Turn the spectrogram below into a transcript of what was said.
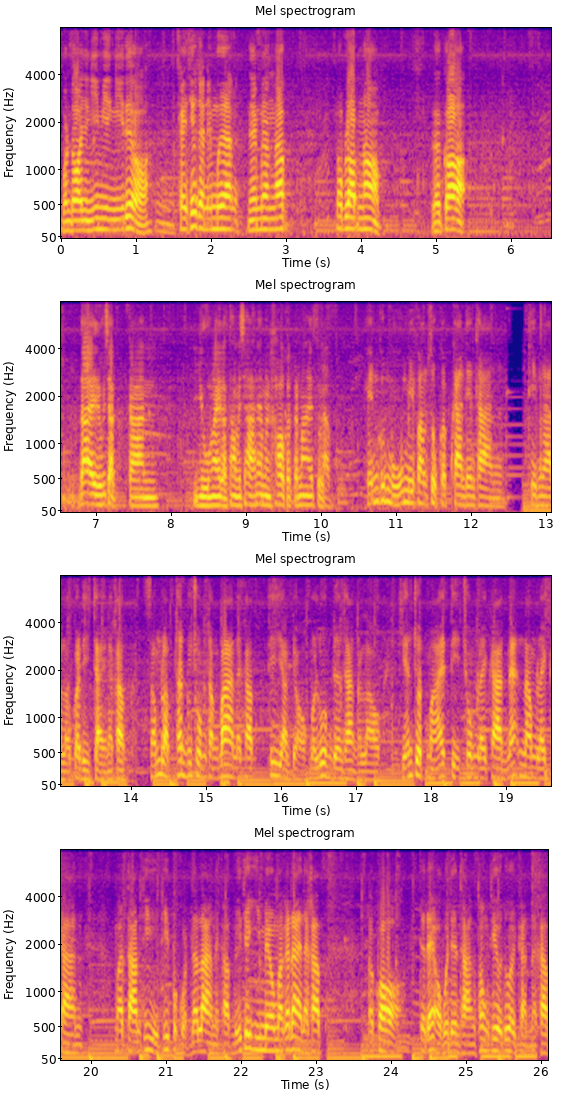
บนดอยอย่างนี้มีอย่างนี้ด้วยเหรออืมเคยเที่ยวแต่ในเมืองในเมืองครับ รอบๆนอก แล้วก็ ได้รู้จักการอยู่ไงกับธรรมชาติให้มันเข้ากันมากที่สุดครับเห็นคุณหมูมีความสุขกับการเดินทางทีมงานเราก็ดีใจนะครับสำหรับท่านผู้ชมทางบ้านนะครับ ที่อยากจะออกมาร่วมเดินทางกับเรา เขียนจดหมายติชมรายการแนะนำรายการมาตามที่อยู่ที่ปรากฏด้านล่างนะครับ หรือจะอีเมลมาก็ได้นะครับ แล้วก็จะได้ออกไปเดินทางท่องเที่ยวด้วยกันนะครับ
